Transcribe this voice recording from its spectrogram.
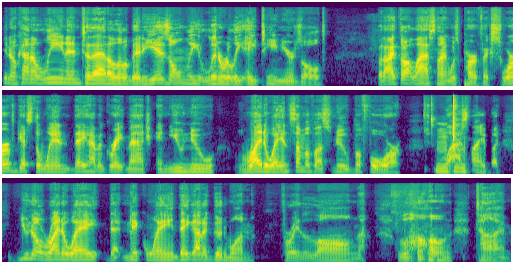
you know, kind of lean into that a little bit. He is only literally 18 years old, but I thought last night was perfect. Swerve gets the win. They have a great match, and you knew right away, and some of us knew before Mhm. last night, but you know right away that Nick Wayne, they got a good one for a long, long time.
